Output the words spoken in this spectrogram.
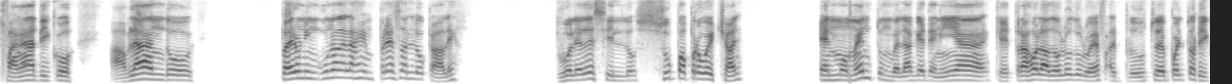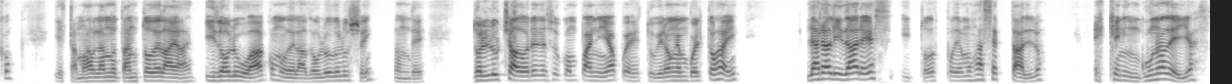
fanáticos hablando, pero ninguna de las empresas locales, duele decirlo, supo aprovechar el momentum, ¿verdad? Que tenía, que trajo la WWF al producto de Puerto Rico, y estamos hablando tanto de la IWA como de la WWC, donde dos luchadores de su compañía pues estuvieron envueltos ahí. La realidad es, y todos podemos aceptarlo, es que ninguna de ellas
